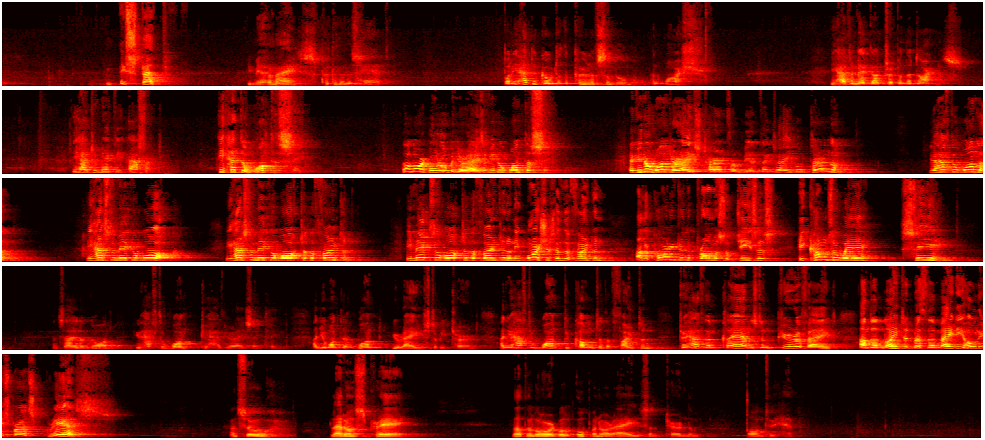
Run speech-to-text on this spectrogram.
He spat. He made him eyes, put them in his head. But he had to go to the pool of Siloam and wash. He had to make that trip in the darkness. He had to make the effort. He had to want to see. The Lord won't open your eyes if you don't want to see. If you don't want your eyes turned from vain things, He won't turn them. You have to want it. He has to make a walk. He has to make the walk to the fountain. He makes a walk to the fountain and he washes in the fountain. And according to the promise of Jesus, he comes away seeing. And child of God, you have to want to have your eyes cleaned. And you want to want your eyes to be turned. And you have to want to come to the fountain to have them cleansed and purified and anointed with the mighty Holy Spirit's grace. And so let us pray that the Lord will open our eyes and turn them onto Him.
